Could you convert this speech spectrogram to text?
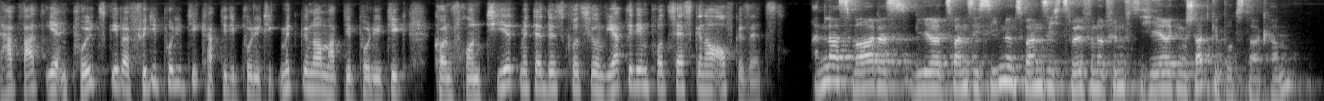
habt, wart ihr Impulsgeber für die Politik? Habt ihr die Politik mitgenommen? Habt ihr die Politik konfrontiert mit der Diskussion? Wie habt ihr den Prozess genau aufgesetzt? Anlass war, dass wir 2027 1250-jährigen Stadtgeburtstag haben.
